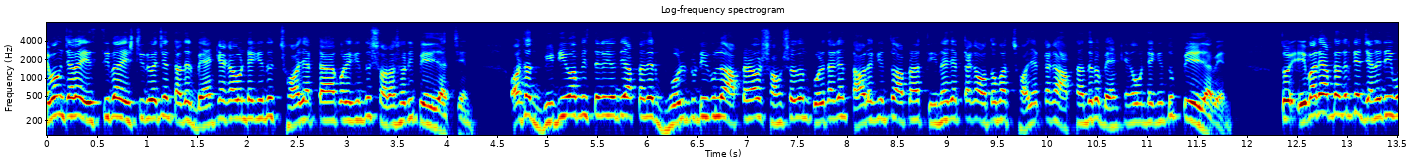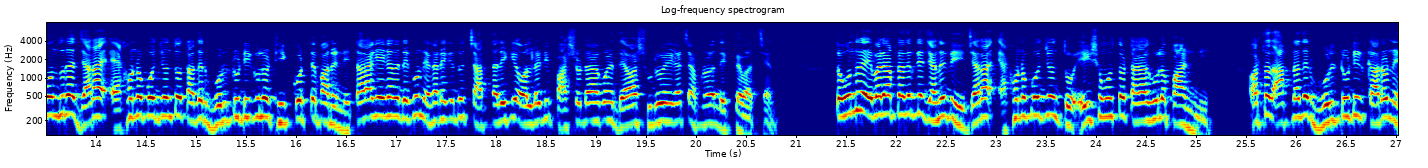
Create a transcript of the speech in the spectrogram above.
এবং যারা এসসি বা এসটি রয়েছেন তাদের ব্যাঙ্ক অ্যাকাউন্টে কিন্তু ছ হাজার টাকা করে কিন্তু সরাসরি পেয়ে যাচ্ছেন। অর্থাৎ বিডিও অফিস থেকে যদি আপনাদের ভুল ত্রুটিগুলো আপনারাও সংশোধন করে থাকেন, তাহলে কিন্তু আপনারা তিন হাজার টাকা অথবা ছ হাজার টাকা আপনাদেরও ব্যাঙ্ক অ্যাকাউন্টে কিন্তু পেয়ে যাবেন। তো এবারে আপনাদেরকে জানিয়ে দিই বন্ধুরা, যারা এখনও পর্যন্ত তাদের ভুল ত্রুটিগুলো ঠিক করতে পারেনি তার আগে এখানে দেখুন, এখানে কিন্তু চার তারিখে অলরেডি পাঁচশো টাকা করে দেওয়া শুরু হয়ে গেছে, আপনারা দেখতে পাচ্ছেন। তো বন্ধুরা, এবারে আপনাদেরকে জানিয়ে দিই, যারা এখনও পর্যন্ত এই সমস্ত টাকাগুলো পাননি, অর্থাৎ আপনাদের ভুল ত্রুটির কারণে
